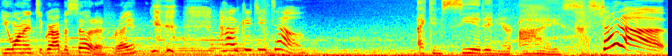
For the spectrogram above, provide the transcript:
you wanted to grab a soda, right? How could you tell? I can see it in your eyes. Shut up!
